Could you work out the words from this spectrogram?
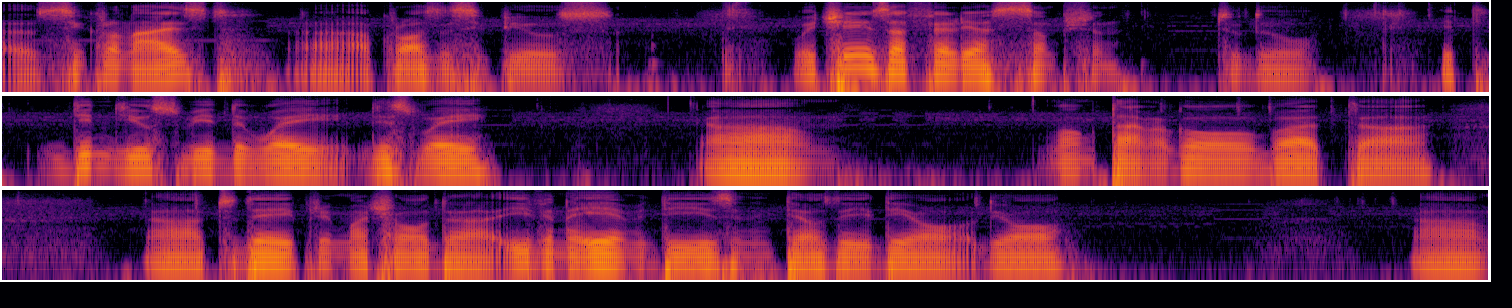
uh, synchronized uh, across the CPUs, which is a fairly assumption to do. It didn't used to be the way this way um, long time ago, but uh, uh, today pretty much all the even AMDs and Intels they they all they all um,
